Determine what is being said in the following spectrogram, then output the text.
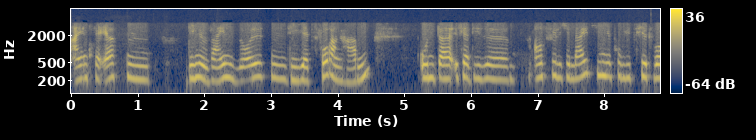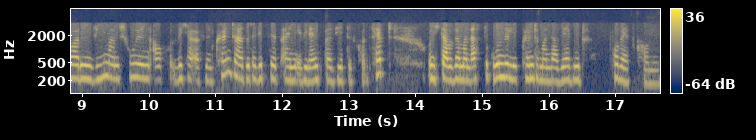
eines der ersten Dinge sein sollten, die jetzt Vorrang haben. Und da ist ja diese ausführliche Leitlinie publiziert worden, wie man Schulen auch sicher öffnen könnte. Also da gibt es jetzt ein evidenzbasiertes Konzept. Und ich glaube, wenn man das zugrunde legt, könnte man da sehr gut vorwärts kommen.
